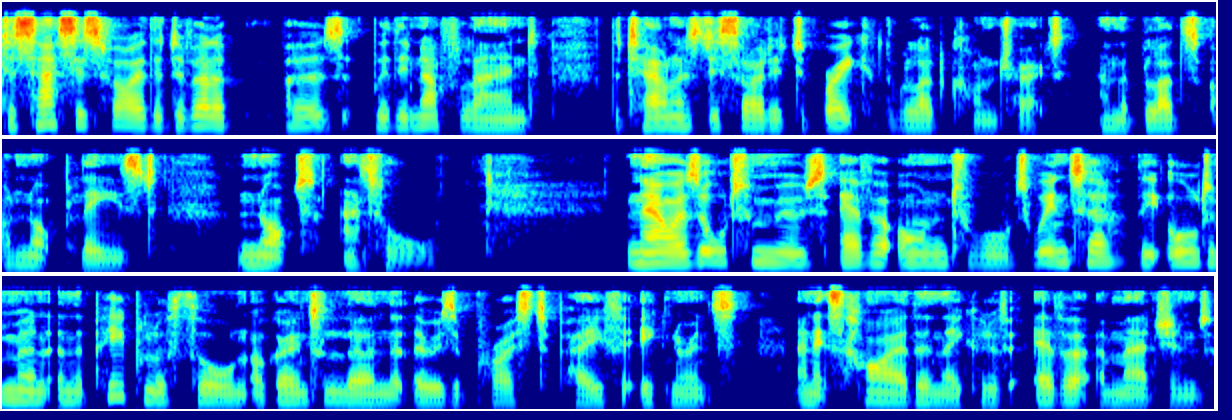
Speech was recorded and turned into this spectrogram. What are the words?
To satisfy the developers with enough land, the town has decided to break the blood contract, and the Bloods are not pleased. Not at all. Now, as autumn moves ever on towards winter, the aldermen and the people of Thorn are going to learn that there is a price to pay for ignorance, and it's higher than they could have ever imagined.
